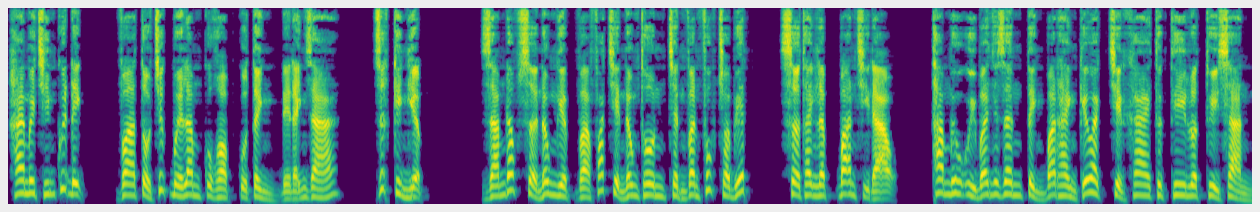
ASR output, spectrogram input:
29 quyết định và tổ chức 15 cuộc họp của tỉnh để đánh giá, rút kinh nghiệm. Giám đốc Sở Nông nghiệp và Phát triển Nông thôn Trần Văn Phúc cho biết, Sở thành lập Ban chỉ đạo, tham mưu Ủy ban nhân dân tỉnh ban hành kế hoạch triển khai thực thi luật thủy sản,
